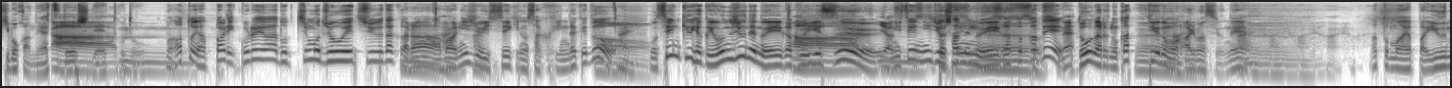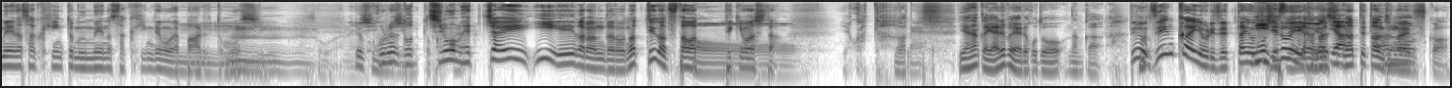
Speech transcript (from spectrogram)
規模感のやつ同士でってこと。をまあ、あとやっぱりこれはどっちも上映中だから、はい21世紀の作品だけど、はい。もう1940年の映画あー。いや VS2023 年の映画とかでどうなるのかっていうのもありますよね。あとまあやっぱ有名な作品と無名な作品でもやっぱあると思うし、うこれはどっちもめっちゃいいいい映画なんだろうなっていうのは伝わってきました。いよかったよかったいやなんかやればやるほどなんか。でも前回より絶対面白い話になってたんじゃないですか。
